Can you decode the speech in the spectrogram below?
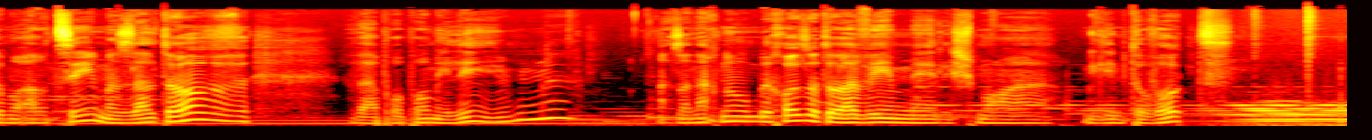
שלמה ארצי, מזל טוב. ואפרופו מילים, אז אנחנו בכל זאת אוהבים אה, לשמוע מילים טובות, או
